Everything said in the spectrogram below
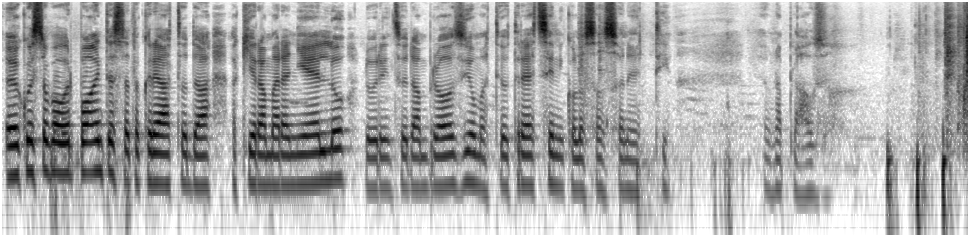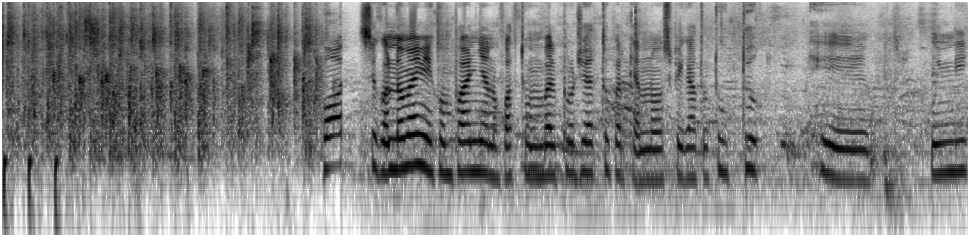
Eh, questo PowerPoint è stato creato da Akira Maragnello, Lorenzo D'Ambrosio, Matteo Trezzi e Nicola Sansonetti. Un applauso. Secondo me i miei compagni hanno fatto un bel progetto perché hanno spiegato tutto e quindi...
